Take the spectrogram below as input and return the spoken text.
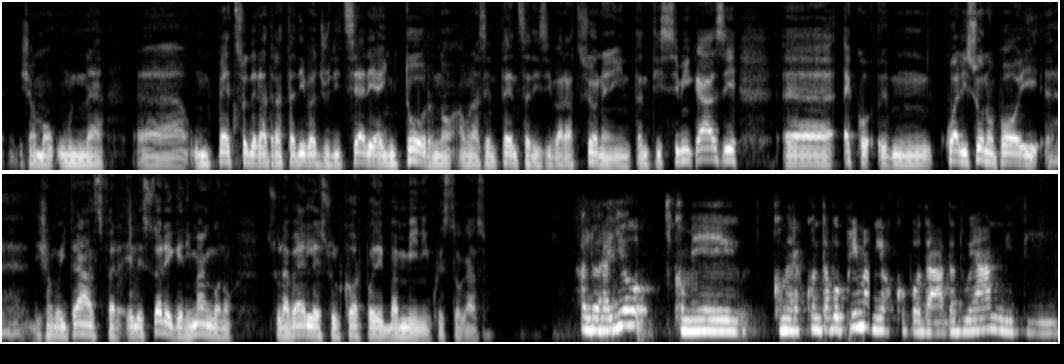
eh, diciamo un, eh, un, pezzo della trattativa giudiziaria intorno a una sentenza di separazione in tantissimi casi. Eh, ecco, ehm, quali sono poi eh, diciamo, i transfer e le storie che rimangono sulla pelle e sul corpo dei bambini in questo caso? Allora, io come, come raccontavo prima mi occupo da, da due anni di,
